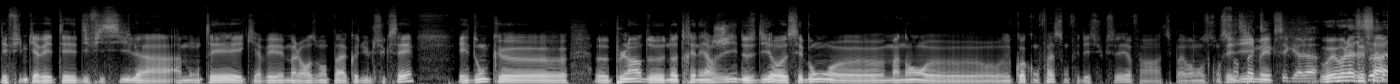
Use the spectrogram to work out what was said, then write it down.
des films qui avaient été difficiles à, à monter et qui avaient malheureusement pas connu le succès. Et donc, euh, euh, plein de notre énergie de se dire c'est bon, euh, maintenant, euh, quoi qu'on fasse, on fait des succès. Enfin, c'est pas vraiment ce qu'on s'est dit, mais. Ces gars-là. Oui, voilà, c'est ça.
